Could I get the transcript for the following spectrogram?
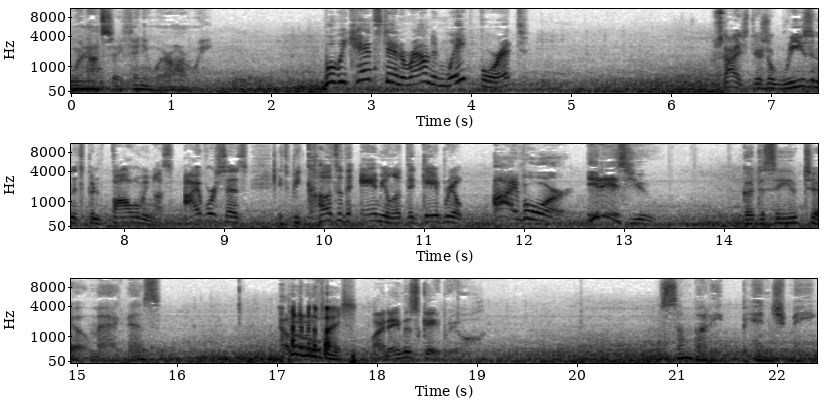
We're not safe anywhere, are we? Well, we can't stand around and wait for it. Guys, there's a reason it's been following us. Ivor says it's because of the amulet that Gabriel. Ivor, it is you. Good to see you too, Magnus. Punch him in the face. My name is Gabriel. Somebody pinch me.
